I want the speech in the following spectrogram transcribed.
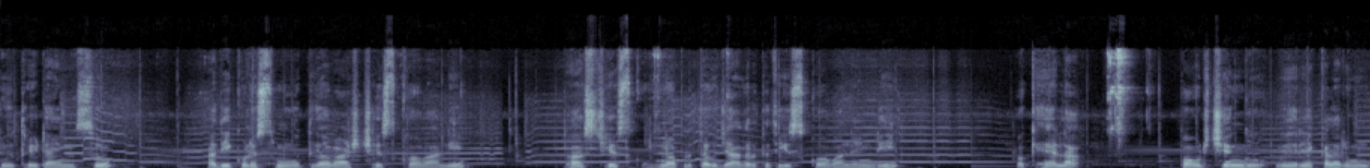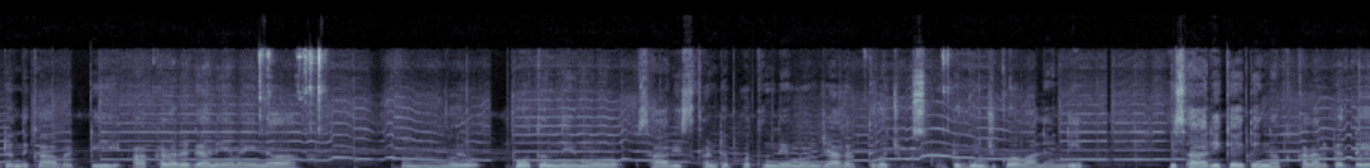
Two three times. అది కూడా స్మూత్గా వాష్ చేసుకోవాలి. వాష్ చేసుకున్నప్పుడు తగు జాగ్రత్త తీసుకోవాలండి. ఒకవేళ పౌడ్ చెంగు వేరే కలర్ ఉంటుంది కాబట్టి ఆ కలర్ కానీ ఏమైనా పోతుందేమో సారీస్ కంటే పోతుందేమో అని జాగ్రత్తగా చూసుకుంటూ గుంజుకోవాలండి. ఈ శారీకి అయితే నాకు కలర్ పెద్దగా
